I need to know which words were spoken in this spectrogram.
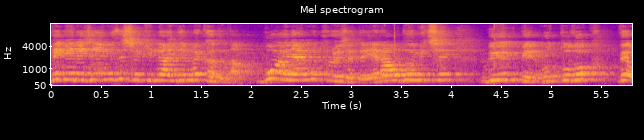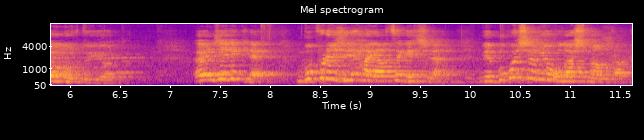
ve geleceğimizi şekillendirmek adına bu önemli projede yer aldığım için büyük bir mutluluk ve onur duyuyorum. Öncelikle bu projeyi hayata geçiren ve bu başarıya ulaşmamda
